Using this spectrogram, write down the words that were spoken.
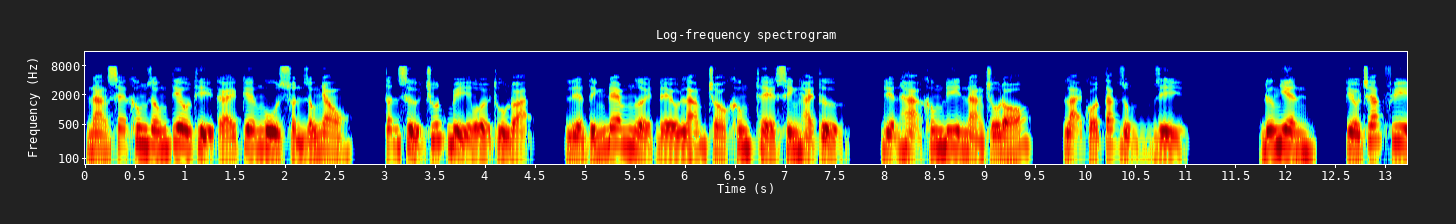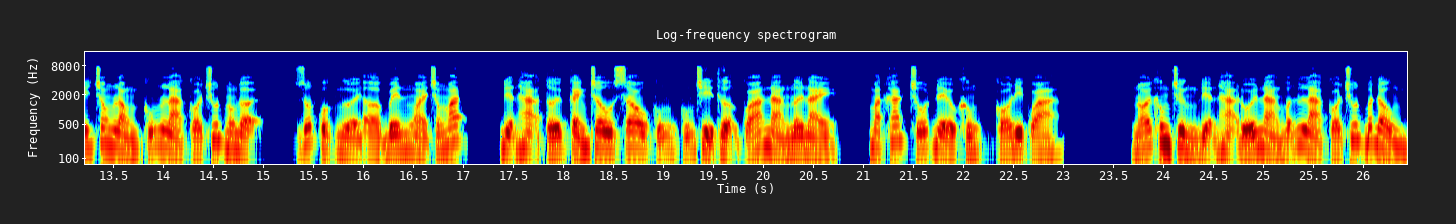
Nàng sẽ không giống tiêu thị cái kia ngu xuẩn giống nhau, tận xử chút bị ổi thủ đoạn, liền tính đem người đều làm cho không thể sinh hài tử, điện hạ không đi nàng chỗ đó, lại có tác dụng gì. Đương nhiên, tiêu trác phi trong lòng cũng là có chút mong đợi, rốt cuộc người ở bên ngoài trong mắt, điện hạ tới cảnh châu sau cũng cũng chỉ thượng quá nàng nơi này, mặt khác chỗ đều không có đi qua. Nói không chừng điện hạ đối nàng vẫn là có chút bất đồng,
